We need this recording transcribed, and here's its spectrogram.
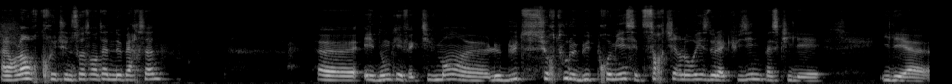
Alors là, on recrute une soixantaine de personnes. Euh, et donc, effectivement, euh, le but, surtout le but premier, c'est de sortir Loris de la cuisine parce qu'il est, il est, euh,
